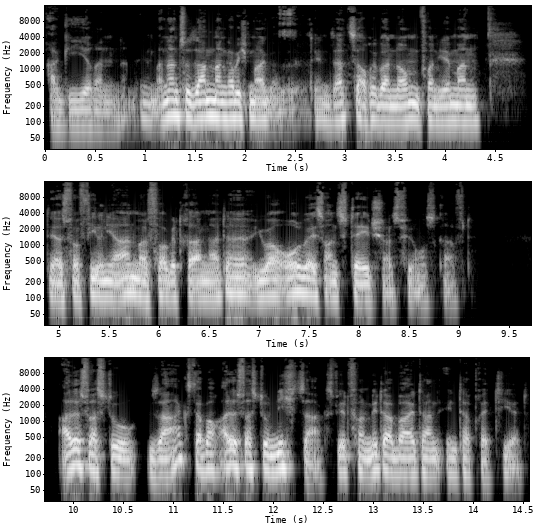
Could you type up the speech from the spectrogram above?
agieren. Im anderen Zusammenhang habe ich mal den Satz auch übernommen von jemandem, der es vor vielen Jahren mal vorgetragen hatte, you are always on stage als Führungskraft. Alles, was du sagst, aber auch alles, was du nicht sagst, wird von Mitarbeitern interpretiert.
